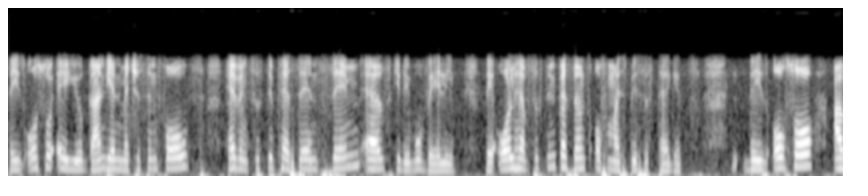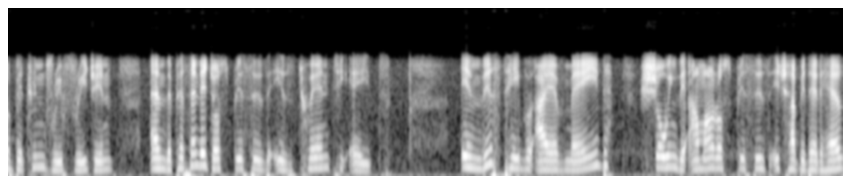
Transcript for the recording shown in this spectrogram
There is also a Ugandan Murchison Falls having 60% same as Kidepo Valley. They all have 16% of my species targets. There is also Albertine Rift region and the percentage of species is 28. In this table I have made showing the amount of species each habitat has.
